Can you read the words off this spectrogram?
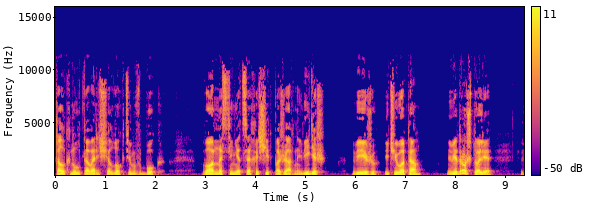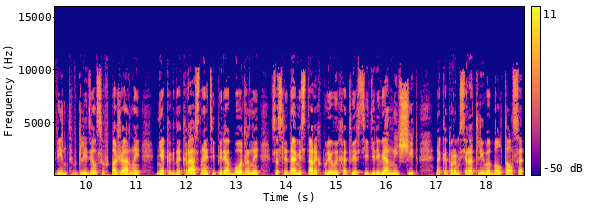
толкнул товарища локтем в бок. Вон на стене цеха щит пожарный, видишь? Вижу. И чего там? Ведро, что ли? Винт вгляделся в пожарный, некогда красный, а теперь ободранный, со следами старых пулевых отверстий деревянный щит, на котором сиротливо болтался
